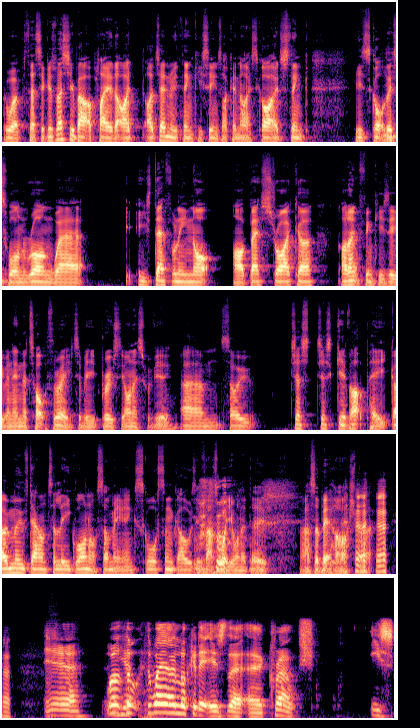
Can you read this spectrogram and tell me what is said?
the word pathetic, especially about a player that I I genuinely think he seems like a nice guy. I just think he's got this one wrong where he's definitely not our best striker. I don't think he's even in the top three, to be brutally honest with you. Um, so just just give up, Pete. Go move down to League One or something and score some goals if that's what you want to do. That's a bit harsh, but Yeah. Well, Yeah. The, the way I look at it is that uh, Crouch, he's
